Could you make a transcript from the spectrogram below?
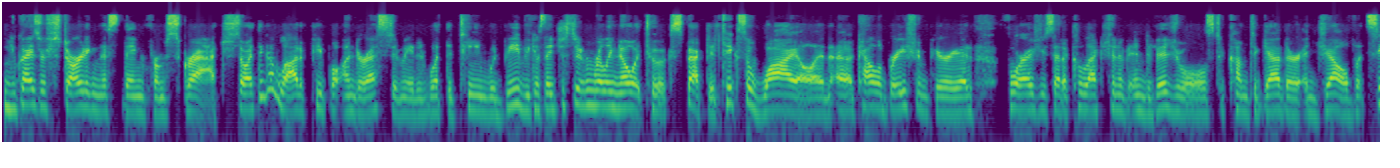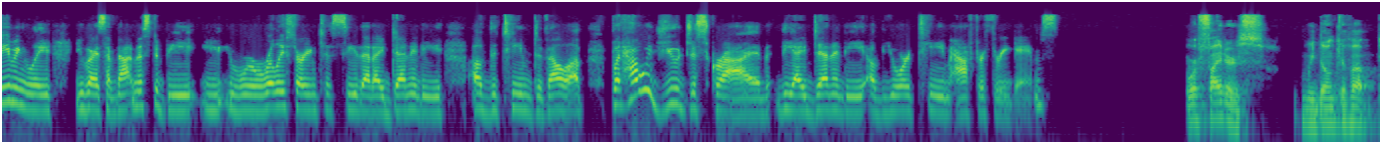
you guys are starting this thing from scratch. So I think a lot of people underestimated what the team would be because they just didn't really know what to expect. It takes a while and a calibration period for, as you said, a collection of individuals to come together and gel. But seemingly, you guys have not missed a beat. You, you were really starting to see that identity of the team develop. But how would you describe the identity of your team after three games? We're fighters. We don't give up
